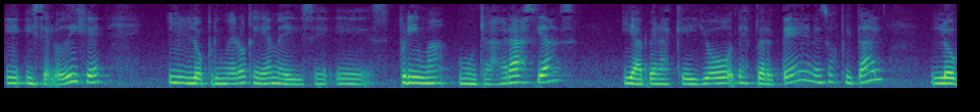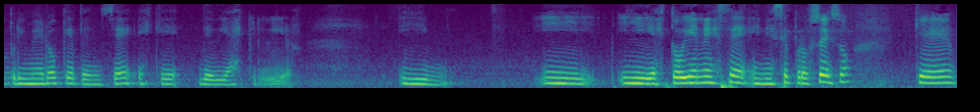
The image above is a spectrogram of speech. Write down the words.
y, se lo dije. Y lo primero que ella me dice es, prima, muchas gracias. Y apenas que yo desperté en ese hospital, lo primero que pensé es que debía escribir. Y, y, y estoy en ese, en ese proceso que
